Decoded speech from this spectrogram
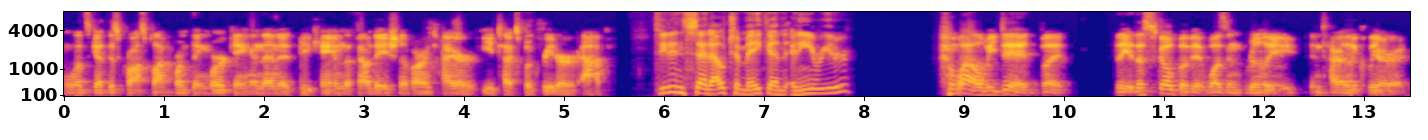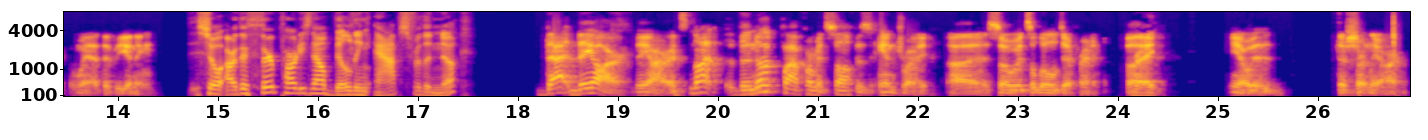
let's get this cross-platform thing working, and then it became the foundation of our entire e-textbook reader app. So you didn't set out to make an, an e-reader? well, we did, but the the scope of it wasn't really entirely clear at the beginning. So, are there third parties now building apps for the Nook? That they are, they are. It's not the Nook platform itself is Android, uh, so it's a little different. But right. you know, it, there certainly are.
